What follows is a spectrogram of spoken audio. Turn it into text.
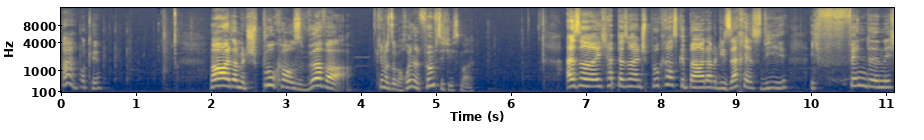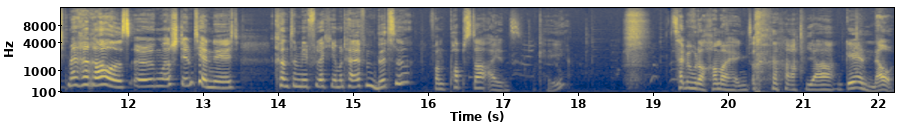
Ah, okay. Machen wir weiter mit Spukhaus Wirrwarr. Kriegen wir sogar 150 diesmal. Also, ich habe da so ein Spukhaus gebaut, aber die Sache ist die, ich finde nicht mehr heraus. Irgendwas stimmt hier nicht. Könnte mir vielleicht jemand helfen, bitte? Von Popstar 1. Okay. Zeig mir, wo der Hammer hängt. ja, genau.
